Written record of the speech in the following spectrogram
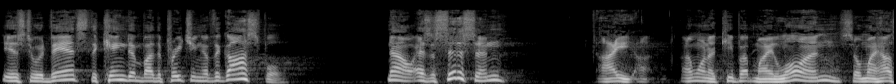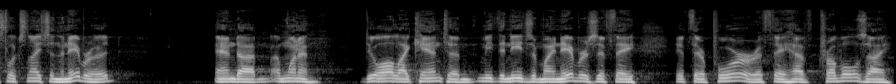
is to advance the kingdom by the preaching of the gospel. Now, as a citizen, I, I want to keep up my lawn so my house looks nice in the neighborhood. And uh, I want to do all I can to meet the needs of my neighbors if they, if they're poor or if they have troubles. I,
